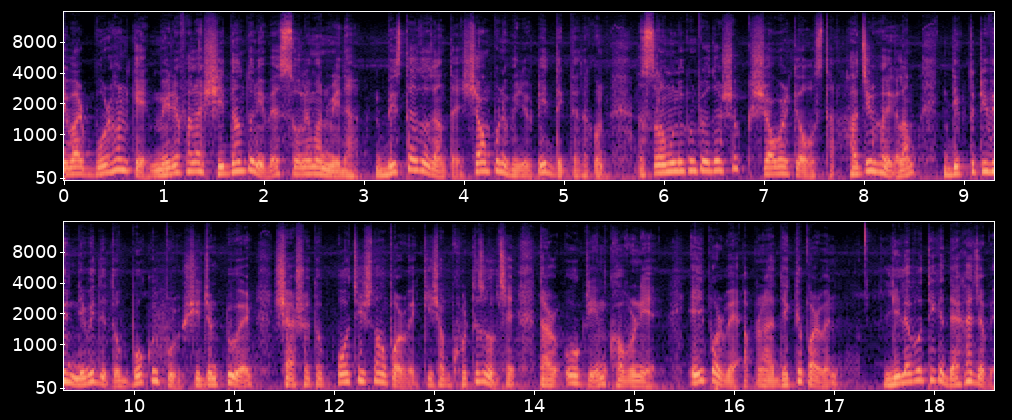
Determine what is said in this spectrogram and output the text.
এবার বোরহানকে মেরে ফেলার সিদ্ধান্ত নেবে সোলেমান মৃধা। বিস্তারিত জানতে সম্পূর্ণ ভিডিওটি দেখতে থাকুন। আসসালামু আলাইকুম, প্রিয় দর্শক, সবার কি অবস্থা? হাজির হয়ে গেলাম দীপ্ত টিভির নিবেদিত বকুলপুর সিজন টু এর শাশ্বত পঁচিশতম পর্বে কী সব ঘটতে চলছে তার অগ্রিম খবর নিয়ে। এই পর্বে আপনারা দেখতে পারবেন, লীলাবতীকে দেখা যাবে,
